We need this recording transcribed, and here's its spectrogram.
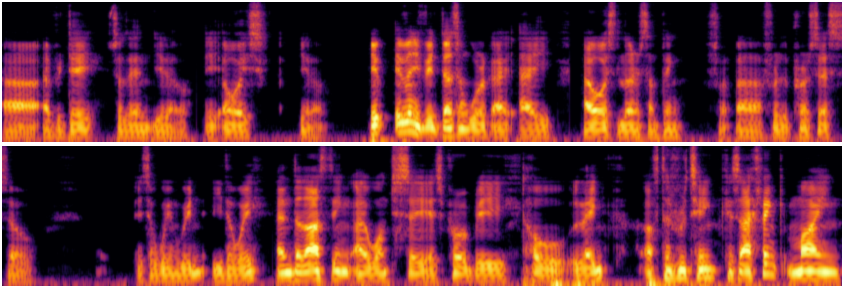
uh, every day. So then you know it always you know if, even if it doesn't work, I I, I always learn something for, uh, for the process. So it's a win-win either way. And the last thing I want to say is probably the whole length of the routine because I think mine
